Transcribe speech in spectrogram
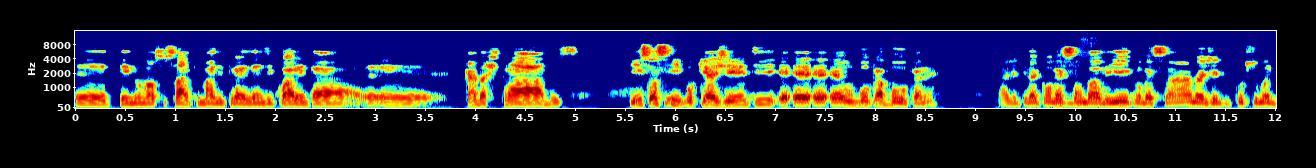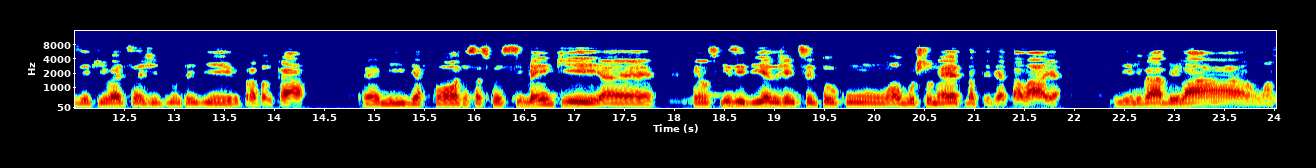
é, tem no nosso site mais de 340 é, cadastrados. Isso assim, porque a gente é, é, é, o boca a boca, né? A gente vai conversando ali, conversando, a gente costuma dizer que o Ed Sergipe não tem dinheiro para bancar é, mídia forte, essas coisas. Se bem que é, tem uns 15 dias a gente sentou com Augusto Neto, da TV Atalaia, e ele vai abrir lá umas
